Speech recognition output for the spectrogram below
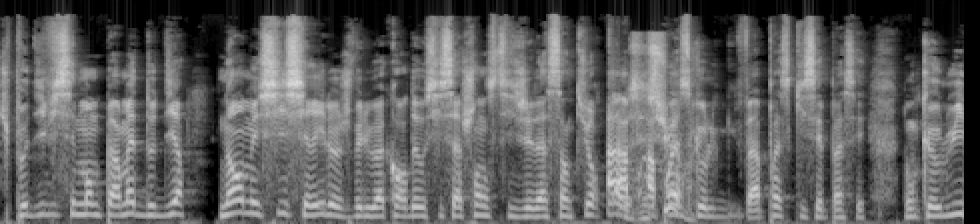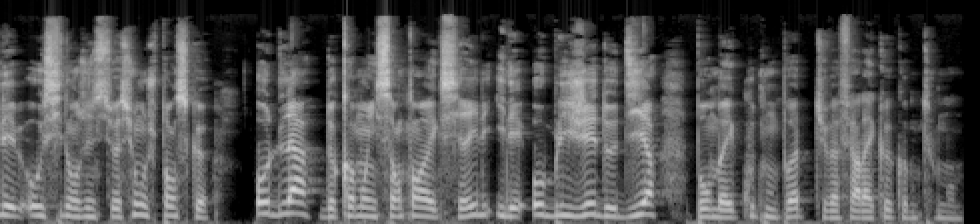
tu peux difficilement te permettre de te dire non mais si Cyril, je vais lui accorder aussi sa chance si j'ai la ceinture ah, après, ce que, après ce qui s'est passé. Donc euh, lui, il est aussi dans une situation où je pense que au-delà de comment il s'entend avec Cyril, il est obligé de dire bon bah écoute mon pote, tu vas faire la queue comme tout le monde.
